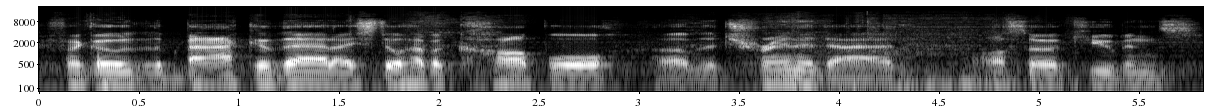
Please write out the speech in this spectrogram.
If I go to the back of that, I still have a couple of the Trinidad, also Cubans.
